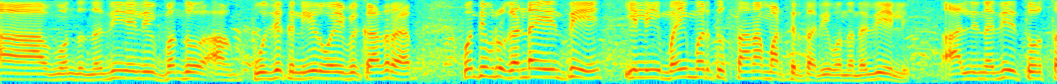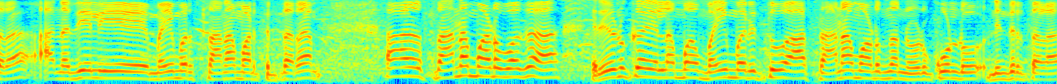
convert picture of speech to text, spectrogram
ಆ, ಒಂದು ನದಿಯಲ್ಲಿ ಬಂದು ಆ ಪೂಜೆಗೆ ನೀರು ಒಯ್ಯಬೇಕಾದ್ರೆ ಒಂದಿಬ್ರು ಗಂಡ ಹೆಂಡತಿ ಇಲ್ಲಿ ಮೈ ಮರೆತು ಸ್ನಾನ ಮಾಡ್ತಿರ್ತಾರೆ ಈ ಒಂದು ನದಿಯಲ್ಲಿ. ಅಲ್ಲಿ ನದಿ ತೋರಿಸ್ತಾರೆ. ಆ ನದಿಯಲ್ಲಿ ಮೈ ಮರೆತು ಸ್ನಾನ ಮಾಡ್ತಿರ್ತಾರೆ. ಆ ಸ್ನಾನ ಮಾಡುವಾಗ ರೇಣುಕಾ ಎಲ್ಲಮ್ಮ ಮೈ ಮರೆತು ಆ ಸ್ನಾನ ಮಾಡೋದನ್ನ ನೋಡಿಕೊಂಡು ನಿಂದಿರ್ತಾಳೆ.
